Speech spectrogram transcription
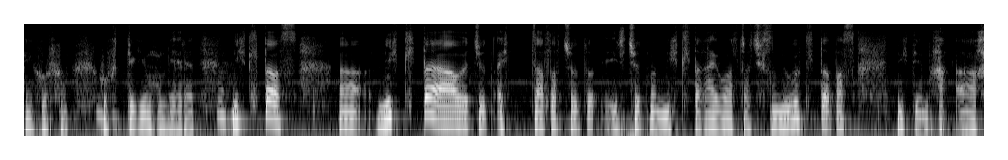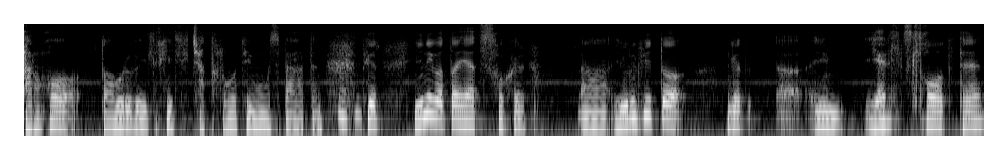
юм хөрхөн хүүхдтэй юм хум яриад нэг талтаа бас нэг талтаа аав ээжүүд залуучууд ирчүүд маань нэг талтаа гайгүй болж байгаа ч гэсэн нөгөө талтаа бас нэг тийм харанхуу одоо өөрийгөө илэрхийлэх чадхаргүй тийм хүмүүс байгаад байна. Тэгэхээр энийг одоо яаж засах вэ гэхээр ерөнхийдөө ингээд ийм ярилцлагууд те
